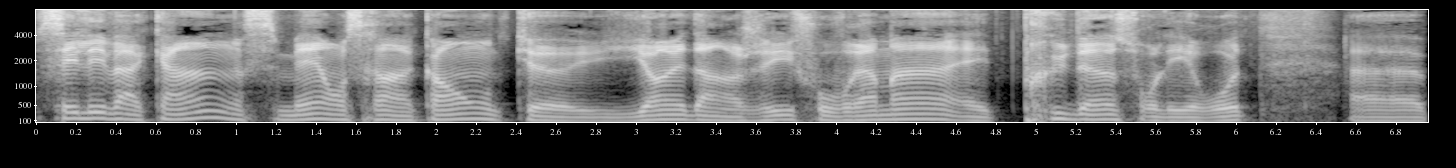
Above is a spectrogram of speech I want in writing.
c'est les vacances, mais on se rend compte qu'il y a un danger. Il faut vraiment être prudent sur les routes. Euh,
